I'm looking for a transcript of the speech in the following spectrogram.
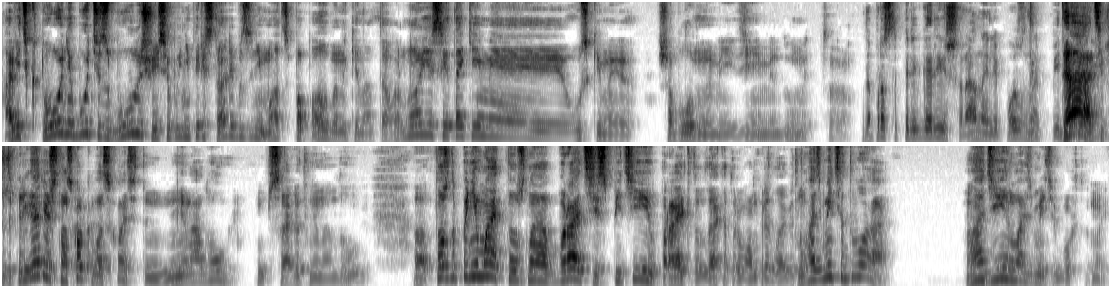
А ведь кто-нибудь из будущего, если вы не перестали бы заниматься, попал бы на кинотавр. Но если такими узкими шаблонными идеями думать, то... Да просто перегоришь, рано или поздно перегоришь. Да, типа ты перегоришь, насколько вас хватит? Ненадолго, абсолютно ненадолго. А, нужно понимать, нужно брать из пяти проектов, да, которые вам предлагают. Ну, возьмите два. Ну, один возьмите, бог ты мой.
